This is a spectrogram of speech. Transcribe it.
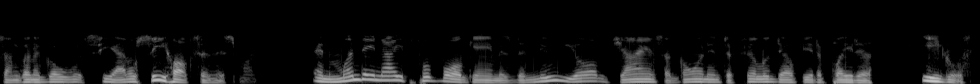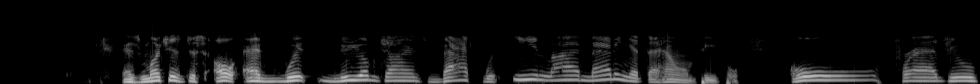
So I'm going to go with Seattle Seahawks in this one. And Monday night football game is the New York Giants are going into Philadelphia to play the Eagles. As much as this, oh, and with New York Giants back with Eli Manning at the helm, people. Oh, fragile.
